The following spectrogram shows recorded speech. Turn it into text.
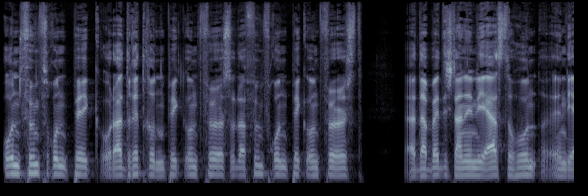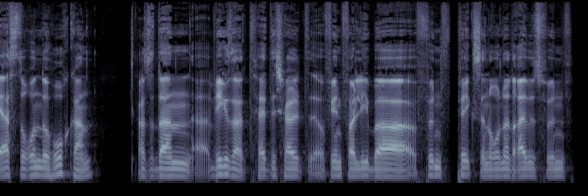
und Fünftrunden-Pick oder Drittrunden-Pick und First oder Fünftrunden-Pick und First, äh, damit ich dann in die erste, in die erste Runde hoch kann. Also dann, äh, wie gesagt, hätte ich halt auf jeden Fall lieber fünf Picks in Runde 3 bis 5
